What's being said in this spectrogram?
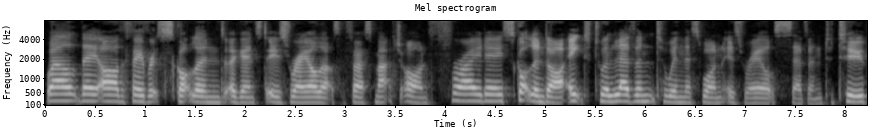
Well, they are the favourites Scotland against Israel. That's the first match on Friday. Scotland are 8 to 11 to win this one, Israel 7 to 2.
